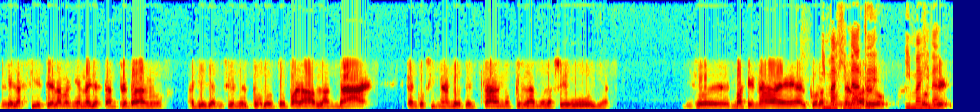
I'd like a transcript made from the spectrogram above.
desde las 7 de la mañana ya están preparando, ayer ya pusieron el poroto para ablandar, están cocinando temprano, pelando la cebolla. Eso es, más que nada es al corazón imagínate, del barrio. Imagínate,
